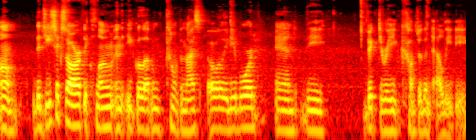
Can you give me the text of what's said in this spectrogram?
Um, the G6R, the Clone, and the Ego 11 come with a nice OLED board, and the Victory comes with an LED.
